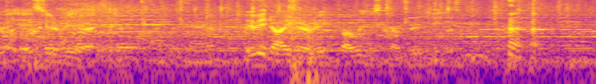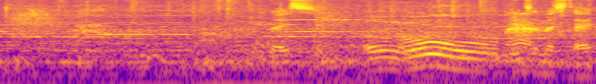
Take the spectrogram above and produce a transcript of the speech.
Right, it's gonna be the right thing. Maybe not even a ring, probably just coverage. nice. Oh, Oh needs a mistake.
